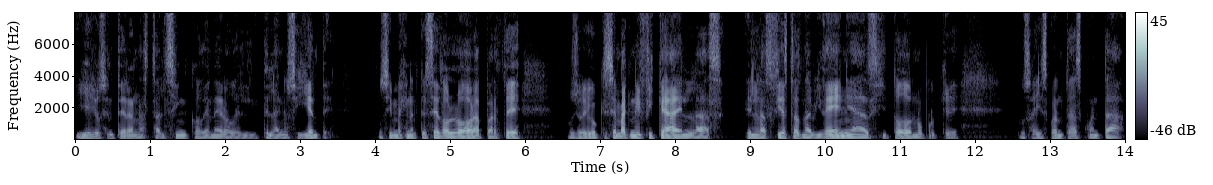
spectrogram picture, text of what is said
y ellos se enteran hasta el 5 de enero del, del año siguiente. Entonces imagínate ese dolor, aparte pues yo digo que se magnifica en las, en las fiestas navideñas y todo, ¿no? Porque pues ahí es cuando te das cuenta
